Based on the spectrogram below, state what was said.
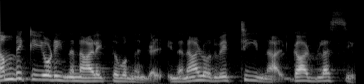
நம்பிக்கையோடு இந்த நாளை துவங்குங்கள். இந்த நாள் ஒரு வெற்றியின் நாள். காட் பிளஸ் யூ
